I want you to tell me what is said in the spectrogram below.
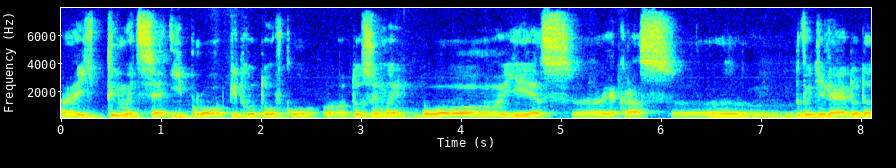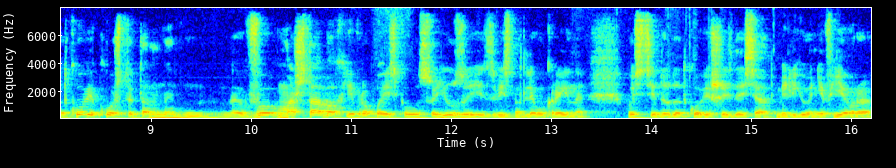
Е, Йтиметься і про підготовку е, до зими, бо ЄС е, якраз виділяє додаткові кошти там не в масштабах Європейського союзу, і звісно для України ось ці додаткові 60 мільйонів євро.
